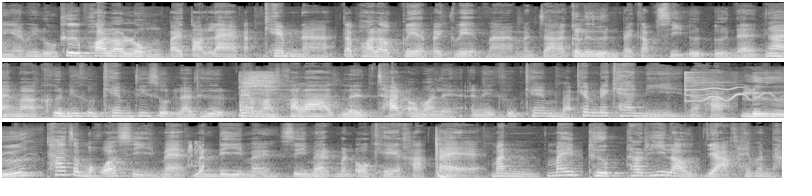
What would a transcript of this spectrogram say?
ยังไงไม่รู้ คือพอเราลงไปตอนแรกอะเข้มนะ แต่พอเราเกลี่ยไปเกลี่ยมา มันจะกลืนไปกับสีอื่น ๆ ได้ ง่ายมากคือนี่คือเข้มที่สุดแล้วคือเนี่ยมาสคาร่าเลยชัดออกมาเลย อันนี้คือเข้มแบบเข้มได้แค่นี้นะคะหรือถ้าจะบอกว่าสีแมทมันดีไหมสีแมทมันโอเคค่ะ แต่มันไม่ทึบเท่าที่เราอยากให้มันท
